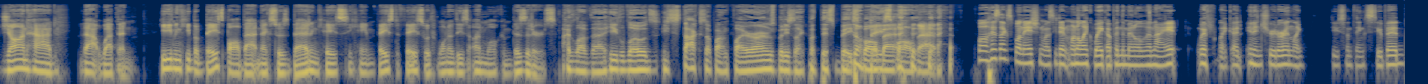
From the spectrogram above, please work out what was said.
John had that weapon. He'd even keep a baseball bat next to his bed in case he came face to face with one of these unwelcome visitors. I love that. He loads, he stocks up on firearms, but he's like, but this baseball, the baseball bat. bat. Well, his explanation was he didn't want to like wake up in the middle of the night with like a, an intruder and like do something stupid.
